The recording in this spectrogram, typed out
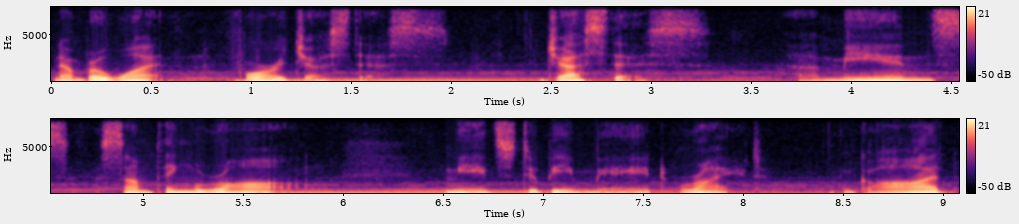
number one, for justice. Justice uh, means something wrong needs to be made right. God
